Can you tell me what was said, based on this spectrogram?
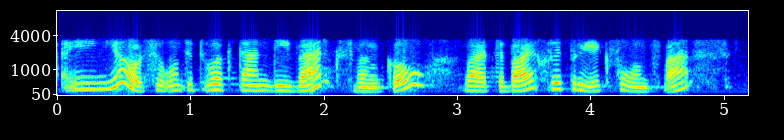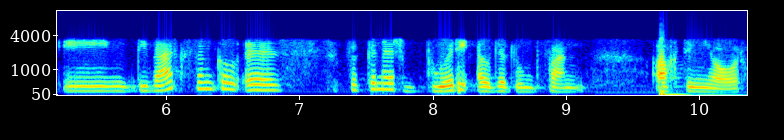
En ja, so ons het ook dan die werkswinkel wat 'n baie groot projek vir ons was en die werkswinkel is vir kinders bo die ouderdom van 18 jaar.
